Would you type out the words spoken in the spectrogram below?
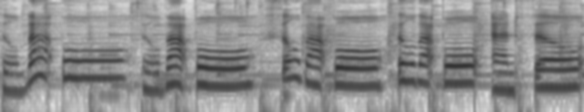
Fill that bowl, fill that bowl, fill that bowl, fill that bowl, and fill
